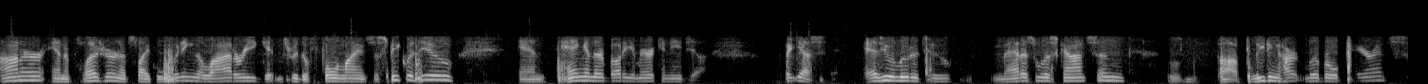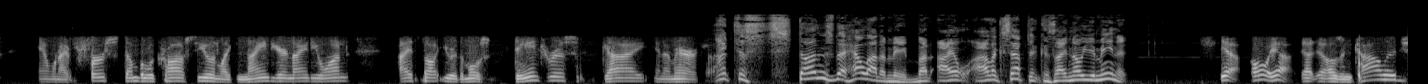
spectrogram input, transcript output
honor and a pleasure, and it's like winning the lottery, getting through the phone lines to speak with you, and hanging there, buddy. America needs you. But yes, as you alluded to, Madison, Wisconsin, uh, bleeding heart liberal parents, and when I first stumbled across you in like 90 or 91, I thought you were the most dangerous guy in America. That just stuns the hell out of me, but I'll I'll accept it because I know you mean it. Yeah. Oh, yeah. I was in college,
